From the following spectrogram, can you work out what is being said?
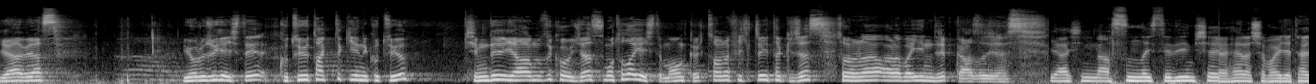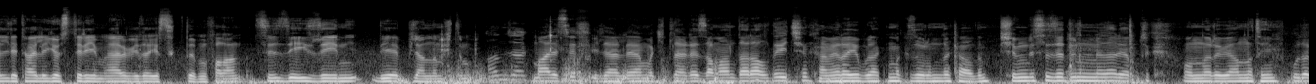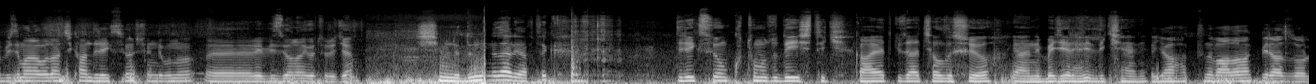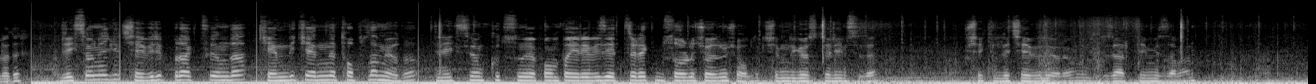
ya biraz yorucu geçti. Kutuyu taktık yeni kutuyu. Şimdi yağımızı koyacağız. Motola geçtim 10.40. Sonra filtreyi takacağız. Sonra arabayı indirip gazlayacağız. Ya şimdi aslında istediğim şey her aşamayı detaylı detaylı göstereyim. Her vidayı sıktığımı falan. Siz de izleyin diye planlamıştım. Ancak maalesef ilerleyen vakitlerde zaman daraldığı için kamerayı bırakmak zorunda kaldım. Şimdi size dün neler yaptık onları bir anlatayım. Bu da bizim arabadan çıkan direksiyon. Şimdi bunu eee, revizyona götüreceğim. Şimdi dün neler yaptık? Direksiyon kutumuzu değiştik. Gayet güzel çalışıyor. Yani becerebildik yani. Yağ hattını bağlamak biraz zorladı. Direksiyonla ilgili çevirip bıraktığında kendi kendine toplamıyordu. Direksiyon kutusunu ve pompayı revize ettirerek bu sorunu çözmüş olduk. Şimdi göstereyim size. Bu şekilde çeviriyorum. Düzelttiğimiz zaman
